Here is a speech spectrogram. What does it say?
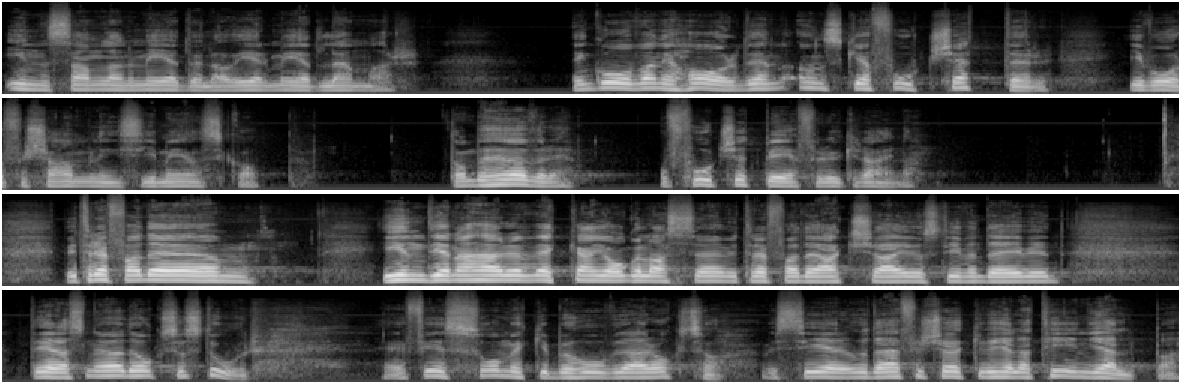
insamlande medel av er medlemmar. Den gåva ni har, den önskar jag fortsätter i vår församlingsgemenskap. De behöver det. Och fortsätt be för Ukraina. Vi träffade ehm, indierna här i veckan, jag och Lasse. Vi träffade Akshay och Steven David. Deras nöd är också stor. Det finns så mycket behov där också. Vi ser, och där försöker vi hela tiden hjälpa.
